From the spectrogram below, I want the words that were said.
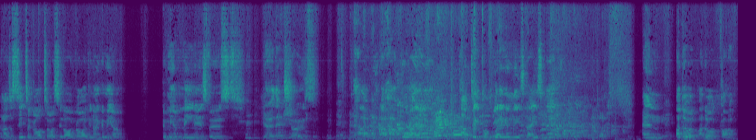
And I just said to God too. I said, Oh God, you know, give me a give me a mean ass verse, you know, that shows how you know how cool I am, how deep I'm getting in these days and that. And I do it, I do it kind of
